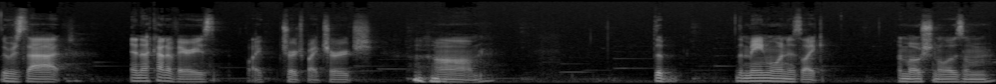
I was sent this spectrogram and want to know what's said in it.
there was that, and that kind of varies, like church by church. Um, the the main one is like emotionalism.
